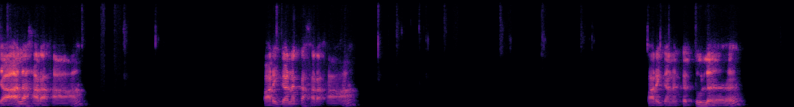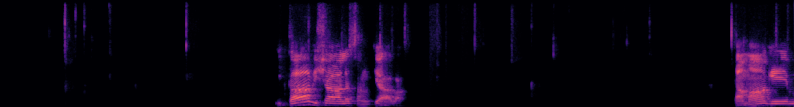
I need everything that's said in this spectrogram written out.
ජාල හරහා පරිගණක හරහා පරිගණක තුල ඉතා විශාල සංඛ්‍යාවක්. තමාගේම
